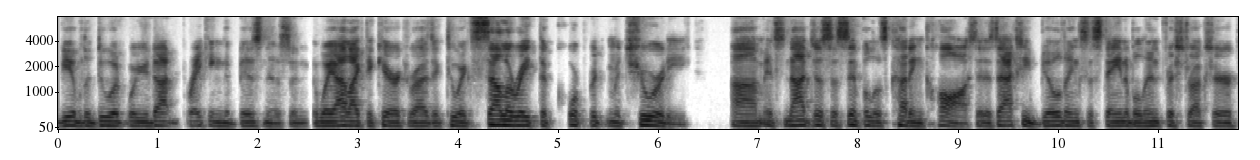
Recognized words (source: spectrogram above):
be able to do it where you're not breaking the business. And the way I like to characterize it, to accelerate the corporate maturity um, it's not just as simple as cutting costs. It is actually building sustainable infrastructure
